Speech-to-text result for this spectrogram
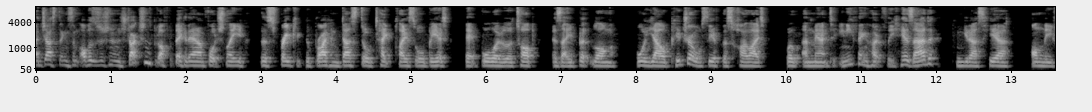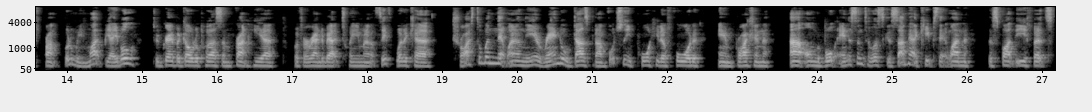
adjusting some opposition instructions, but off the back of that, unfortunately, this free kick to Brighton does still take place, albeit that ball over the top is a bit long for João Pedro. We'll see if this highlight will amount to anything. Hopefully, Hazard can get us here on the front foot, and we might be able to grab a goal to put us in front here with around about 20 minutes left. Whitaker tries to win that one in the air. Randell does, but unfortunately, poor header forward and Brighton are on the ball. Anderson Talisca somehow keeps that one despite the efforts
